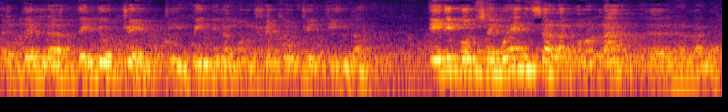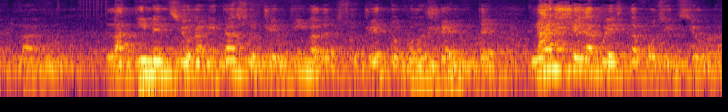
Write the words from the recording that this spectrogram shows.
eh, del, degli oggetti, quindi la conoscenza oggettiva, e di conseguenza la, la, la, la dimensionalità soggettiva del soggetto conoscente nasce da questa posizione.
